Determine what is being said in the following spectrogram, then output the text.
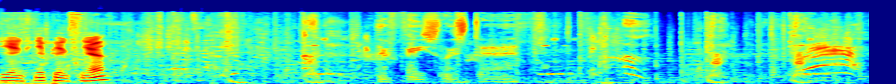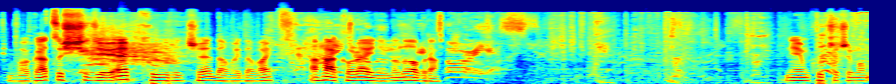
Pięknie, pięknie. Uwaga, coś się dzieje. Kurczę, dawaj, dawaj. Aha, kolejni, no dobra. Nie wiem, kurczę, czy mam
